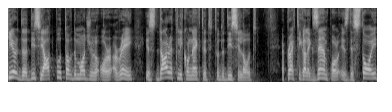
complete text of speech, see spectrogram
Here, the DC output of the module or array is directly connected to the DC load. A practical example is the STOI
